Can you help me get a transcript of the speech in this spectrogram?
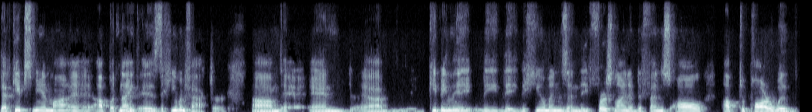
that keeps me in my uh, up at night is the human factor, um, and uh, keeping the, the, the the humans and the first line of defense all up to par with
